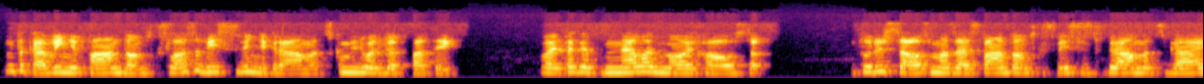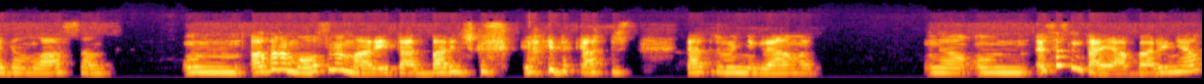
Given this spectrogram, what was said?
Nu, tā kā viņa fandoms, kas lasa visas viņa grāmatas, kam ļoti, ļoti patīk. Vai tagad Nelena Neuhausa tur ir savs mazais fantoms, kas visas grāmatas gaida un lasa. Un, un Alvaram Olsenam arī tāds bariņš, kas gaida katrs, katru viņa grāmatu. Un es esmu tajā bariņā.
